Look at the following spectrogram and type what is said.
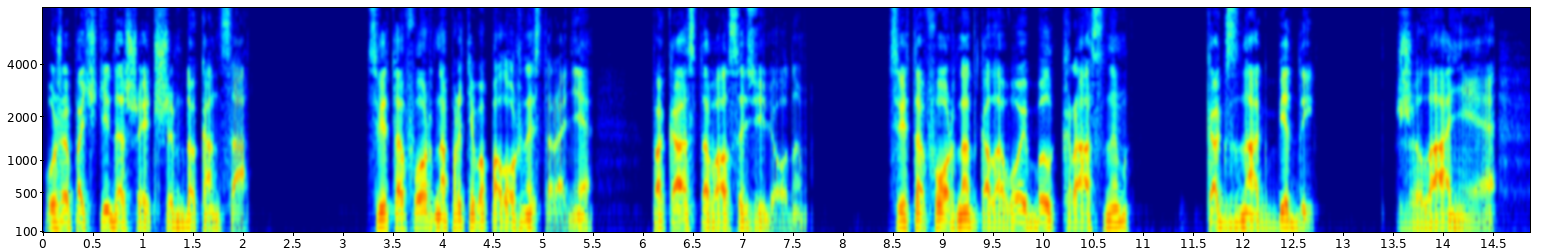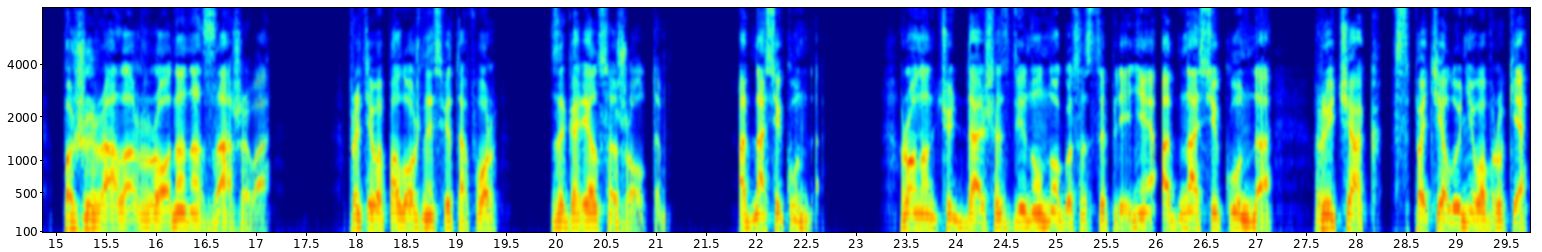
уже почти дошедшим до конца. Светофор на противоположной стороне пока оставался зеленым. Светофор над головой был красным, как знак беды. Желание пожирало Ронана заживо. Противоположный светофор загорелся желтым. Одна секунда. Ронан чуть дальше сдвинул ногу со сцепления. Одна секунда. Рычаг вспотел у него в руке.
